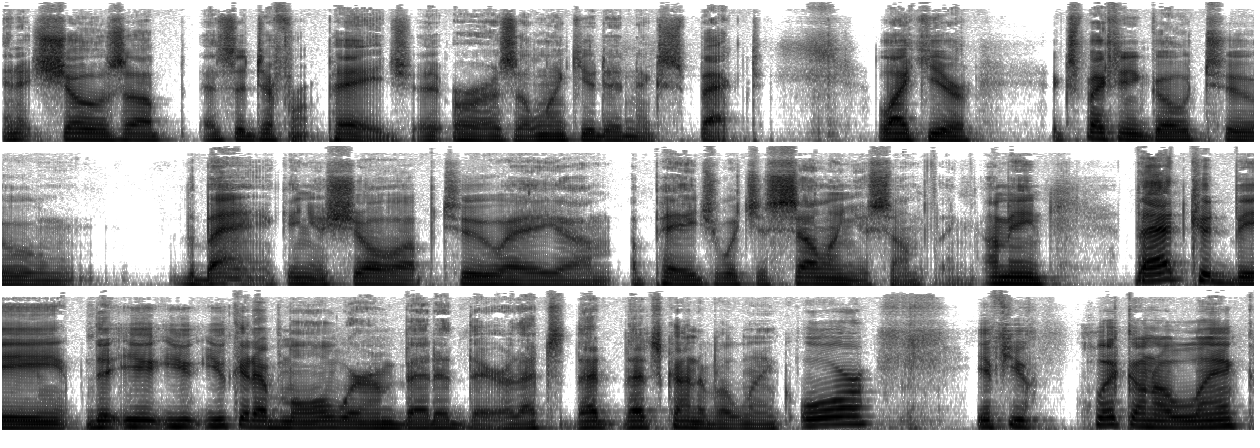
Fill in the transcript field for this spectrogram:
and it shows up as a different page uh, or as a link you didn't expect, like you're expecting to go to the bank and you show up to a um, a page which is selling you something. I mean, that could be that you, you you could have malware embedded there. That's that that's kind of a link. Or if you click on a link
